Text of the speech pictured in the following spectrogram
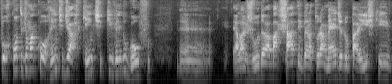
por conta de uma corrente de ar quente que vem do Golfo. É, ela ajuda a baixar a temperatura média do país, que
